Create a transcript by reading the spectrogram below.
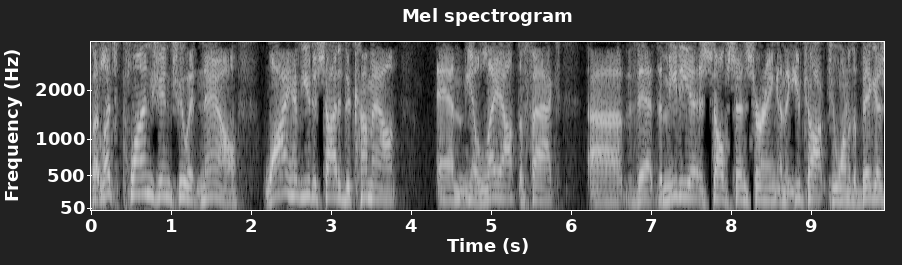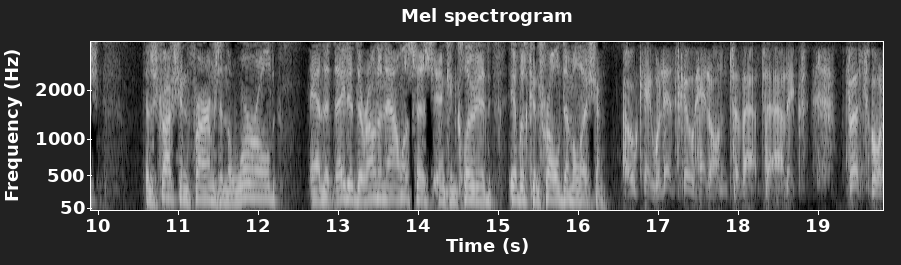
But let's plunge into it now. Why have you decided to come out and you know lay out the fact uh, that the media is self-censoring and that you talk to one of the biggest construction firms in the world and that they did their own analysis and concluded it was controlled demolition? Okay, well, let's go head on to that, uh, Alex. First of all,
